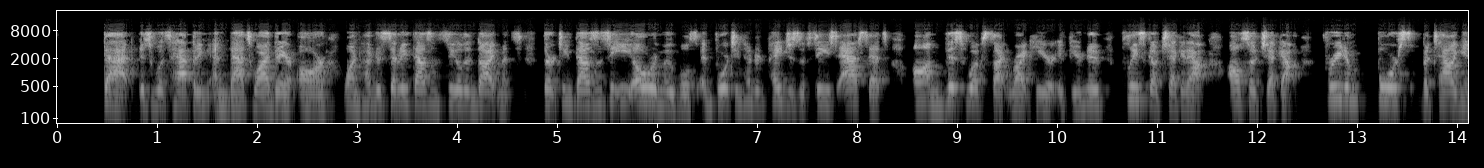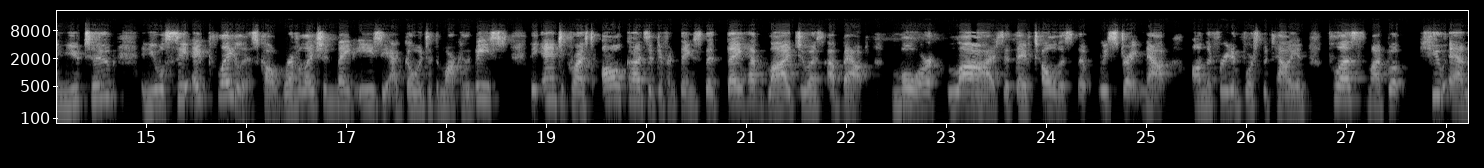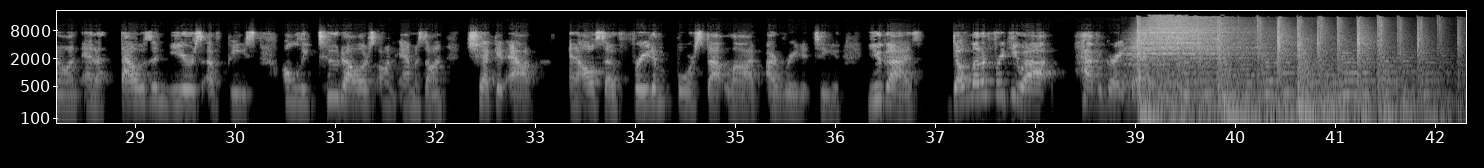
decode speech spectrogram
that is what's happening, and that's why there are 170,000 sealed indictments, 13,000 CEO removals, and 1,400 pages of seized assets on this website right here. If you're new, please go check it out. Also, check out Freedom Force Battalion YouTube, and you will see a playlist called Revelation Made Easy. I go into the mark of the beast, the Antichrist, all kinds of different things that they have lied to us about. More lies that they've told us that we straighten out on the Freedom Force Battalion, plus my book QAnon and a thousand years of peace. Only $2 on Amazon. Check it out. And also freedomforce.live. I read it to you. You guys, don't let it freak you out. Have a great day.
